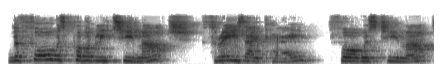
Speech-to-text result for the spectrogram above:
The four was probably too much. Three's okay. Four was too much.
